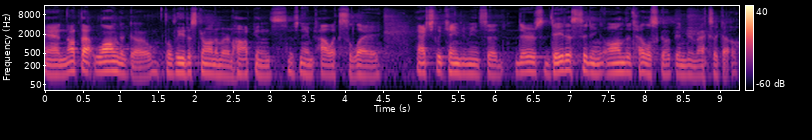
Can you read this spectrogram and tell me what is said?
And not that long ago, the lead astronomer at Hopkins, who's named Alex Szalay, actually came to me and said, There's data sitting on the telescope in New Mexico.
